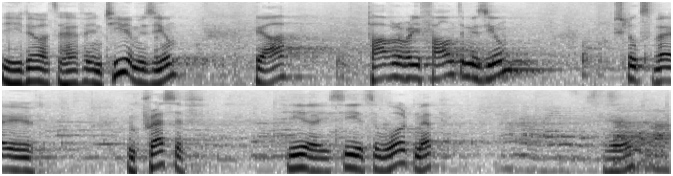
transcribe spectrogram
You also have an interior museum. Yeah. Pavel already found the museum, which looks very impressive. Here you see it's a world map. Yeah.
